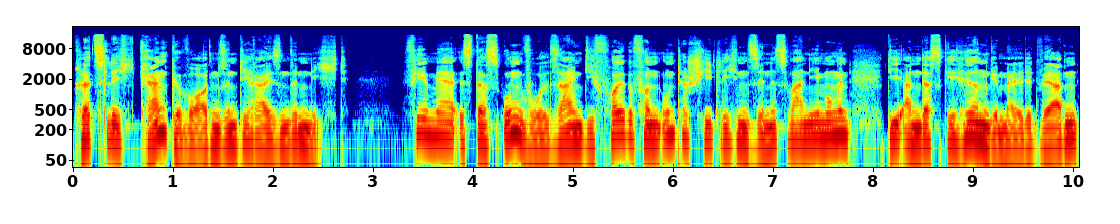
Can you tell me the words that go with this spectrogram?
plötzlich krank geworden sind die Reisenden nicht. Vielmehr ist das Unwohlsein die Folge von unterschiedlichen Sinneswahrnehmungen, die an das Gehirn gemeldet werden,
